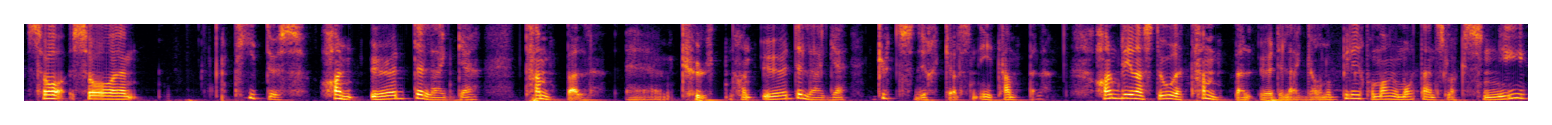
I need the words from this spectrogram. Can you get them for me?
Så, så eh, Titus, han ødelegger tempelkulten. Han ødelegger gudsdyrkelsen i tempelet. Han blir den store tempelødeleggeren og blir på mange måter en slags ny,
